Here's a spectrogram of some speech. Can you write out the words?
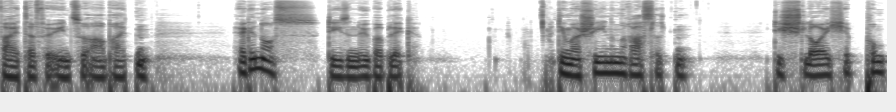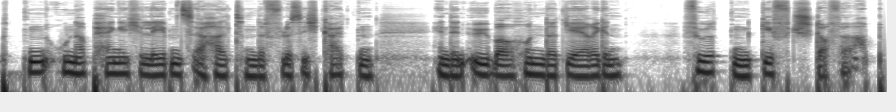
weiter für ihn zu arbeiten. Er genoss diesen Überblick. Die Maschinen rasselten, die Schläuche pumpten unabhängig lebenserhaltende Flüssigkeiten in den über hundertjährigen, führten Giftstoffe ab.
